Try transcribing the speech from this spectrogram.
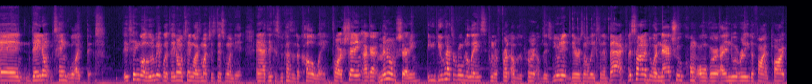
and they don't tangle like this. They tingle a little bit, but they don't tingle as much as this one did. And I think it's because of the colorway. As far as shedding, I got minimum shedding. You do have to remove the lace from the front of the perimeter of this unit. There is no lace in the back. I decided to do a natural comb over. I didn't do a really defined part.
